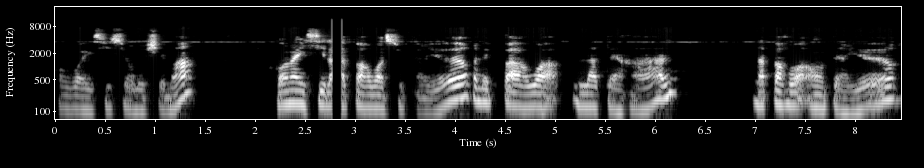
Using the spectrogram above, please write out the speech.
qu'on voit ici sur le schéma. On a ici la paroi supérieure, les parois latérales, la paroi antérieure,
